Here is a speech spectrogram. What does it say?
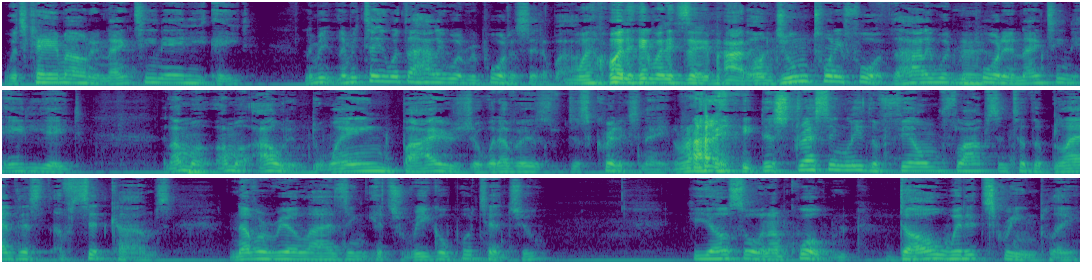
which came out in 1988. Let me let me tell you what the Hollywood Reporter said about it. What what they, what they say about it? On June 24th, the Hollywood Reporter in 1988, and I'm a, I'm a out him, Dwayne Byers or whatever is this critic's name. Right. Distressingly, the film flops into the blandest of sitcoms, never realizing its regal potential. He also, and I'm quoting, dull witted screenplay.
